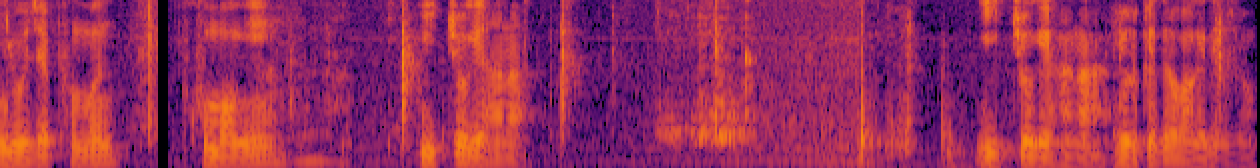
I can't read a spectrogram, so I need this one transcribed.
이 제품은 구멍이 이쪽에 하나 이쪽에 하나 이렇게 들어가게 되죠.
